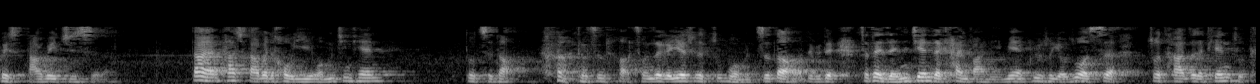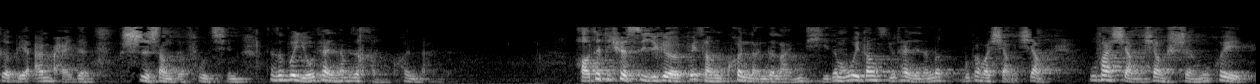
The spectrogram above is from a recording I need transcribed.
会是大卫之子呢？当然，他是大卫的后裔。我们今天都知道，都知道，从这个耶稣的祖我们知道，对不对？这在人间的看法里面，比如说有弱色做他这个天主特别安排的世上的父亲，但是为犹太人他们是很困难的。好，这的确是一个非常困难的难题。那么为当时犹太人，他们没办法想象，无法想象神会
